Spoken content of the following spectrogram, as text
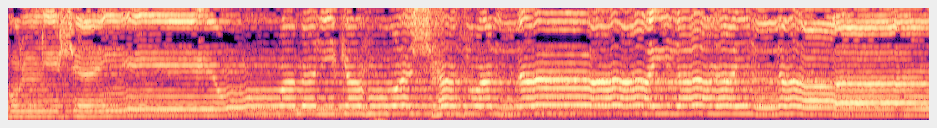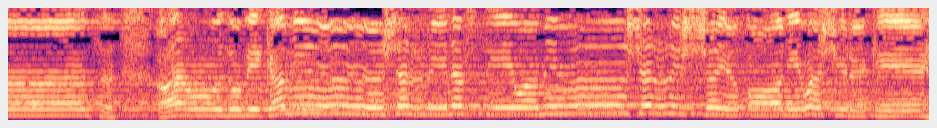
كل شيء وملكه أشهد أن لا أعوذ بك من شر نفسي ومن شر الشيطان وشركه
